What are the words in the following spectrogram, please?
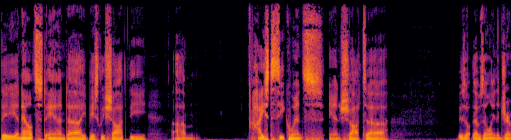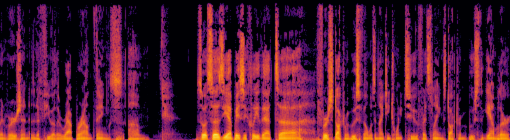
they announced, and uh, he basically shot the um, heist sequence and shot. Uh, that was only in the German version, and then a few other wraparound things. Um, so it says, yeah, basically that uh, the first Dr. Mabuse film was in 1922, Fritz Lang's Dr. Mabuse the Gambler,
